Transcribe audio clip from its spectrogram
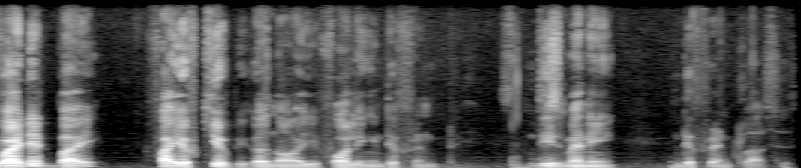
divided by phi of q because now you are falling in different these many different classes.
